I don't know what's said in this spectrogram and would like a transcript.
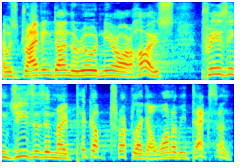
I was driving down the road near our house, praising Jesus in my pickup truck like a wannabe Texan.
